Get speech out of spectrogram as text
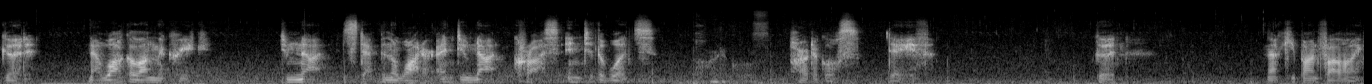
Good. Now walk along the creek. Do not step in the water and do not cross into the woods. Particles. Dave. Good. Now keep on following.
